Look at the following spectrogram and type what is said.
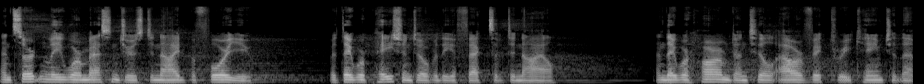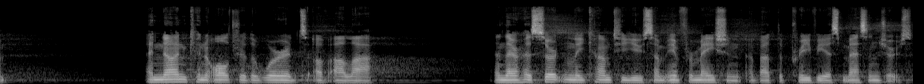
And certainly were messengers denied before you, but they were patient over the effects of denial, and they were harmed until our victory came to them. And none can alter the words of Allah. And there has certainly come to you some information about the previous messengers.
